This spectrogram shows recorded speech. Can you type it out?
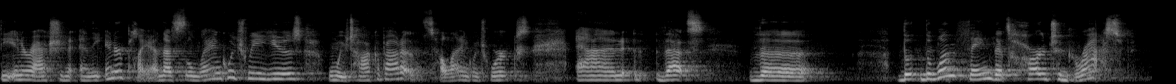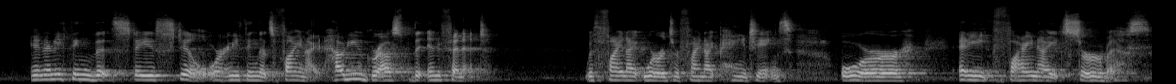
the interaction and the interplay. And that's the language we use when we talk about it. That's how language works. And that's the the, the one thing that's hard to grasp in anything that stays still or anything that's finite, how do you grasp the infinite with finite words or finite paintings or any finite service?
